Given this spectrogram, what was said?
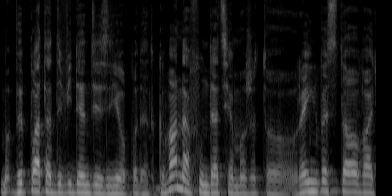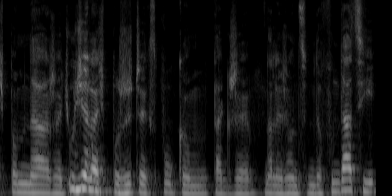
Wypłata dywidendy jest nieopodatkowana. Fundacja może to reinwestować, pomnażać, udzielać pożyczek spółkom także należącym do fundacji,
